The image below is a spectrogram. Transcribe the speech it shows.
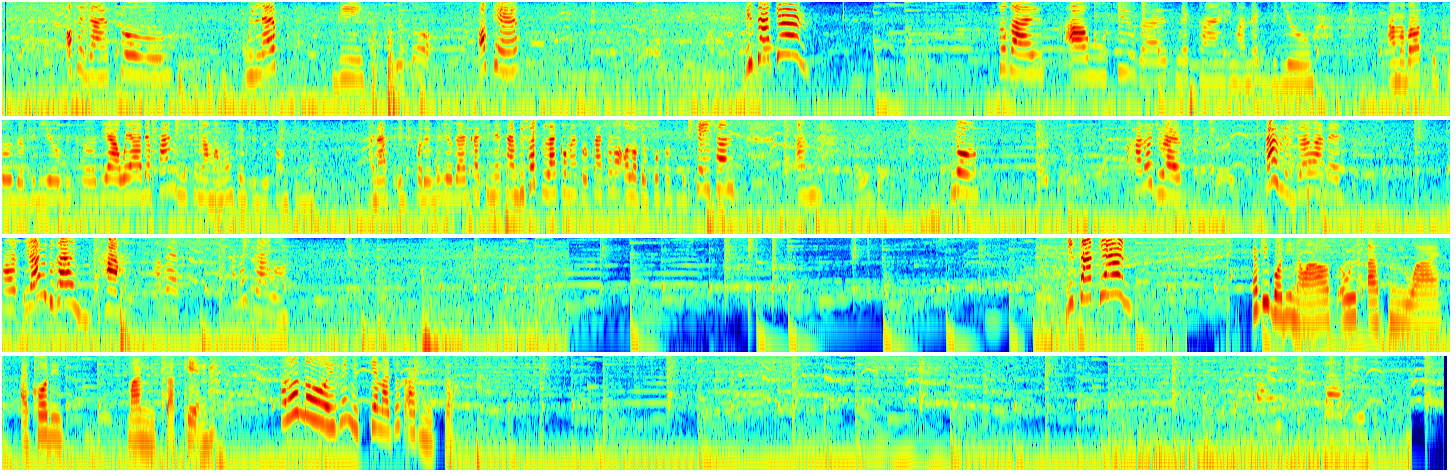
Okay, guys, so we left the. Yes. Okay. Mr. Ken! So guys, I will see you guys next time in my next video. I'm about to close the video because yeah, we are at the prime ministry now. My mom came to do something. And that's it for the video guys. Catch you next time. Be sure to like, comment, subscribe, turn on all of your post notifications. And no. I cannot drive. That's the driver there. Oh, you want me to go and ha? Mr. Ken! Everybody in our house always asks me why I call this man Mr. Ken. I don't know, his name is Ken, I just add Mr.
